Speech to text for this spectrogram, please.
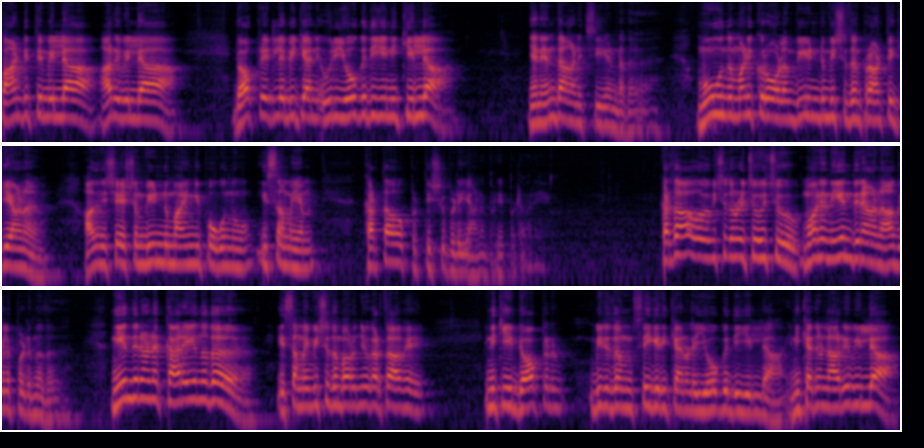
പാണ്ഡിത്യമില്ല അറിവില്ല. ഡോക്ടറേറ്റ് ലഭിക്കാൻ ഒരു യോഗ്യത എനിക്കില്ല. ഞാൻ എന്താണ് ചെയ്യേണ്ടത്? മൂന്ന് മണിക്കൂറോളം വീണ്ടും വിശുദ്ധം പ്രാർത്ഥിക്കുകയാണ്. അതിനുശേഷം വീണ്ടും മയങ്ങിപ്പോകുന്നു. ഈ സമയം കർത്താവ് പ്രത്യക്ഷപ്പെടുകയാണ് പ്രിയപ്പെട്ടവരെ. കർത്താവ് വിശുദ്ധനോട് ചോദിച്ചു മോനെ നീ എന്തിനാണ് ആകുലപ്പെടുന്നത്? നീ എന്തിനാണ് കരയുന്നത്? ഈ സമയം വിശുദ്ധം പറഞ്ഞു കർത്താവേ എനിക്ക് ഈ ഡോക്ടർ ബിരുദം സ്വീകരിക്കാനുള്ള യോഗ്യതയില്ല. എനിക്കതിനുള്ള അറിവില്ല.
